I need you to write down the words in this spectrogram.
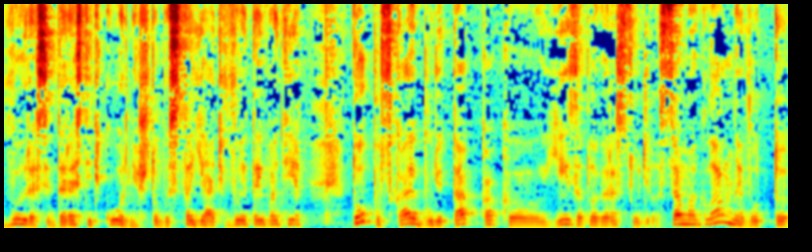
вырастить, дорастить корни, чтобы стоять в этой воде, то пускай будет так, как э, ей заблагорассудилось. Самое главное, вот, э,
